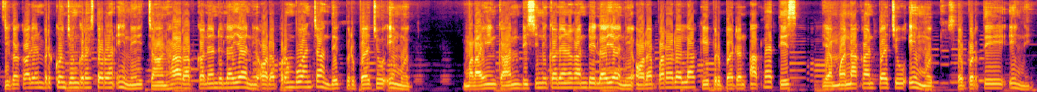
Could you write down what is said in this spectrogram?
Jika kalian berkunjung ke restoran ini, jangan harap kalian dilayani oleh perempuan cantik berbaju imut. Melainkan di sini kalian akan dilayani oleh para lelaki berbadan atletis yang mengenakan baju imut seperti ini.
